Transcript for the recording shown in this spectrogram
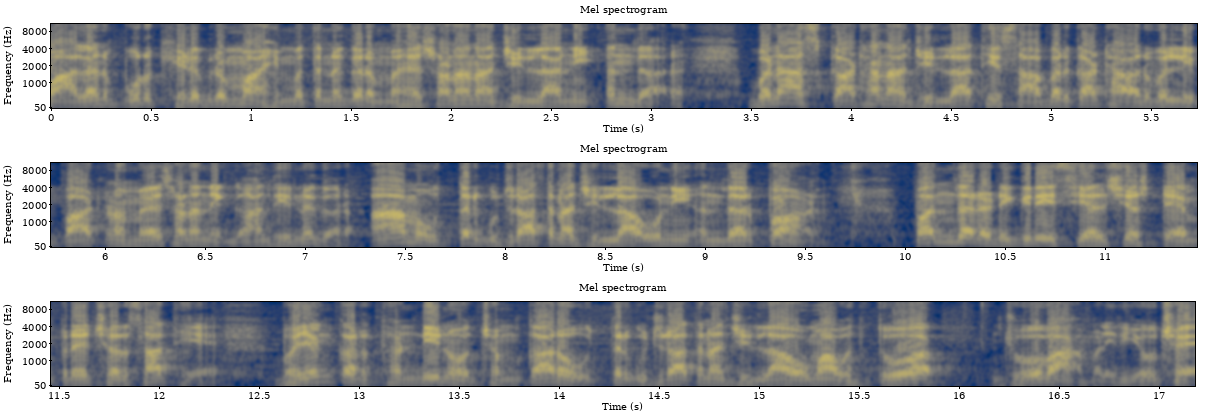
પાલનપુર, ખેડબ્રહ્મા, હિંમતનગર, મહેસાણાના જિલ્લાની અંદર, બનાસકાંઠાના જિલ્લાથી સાબરકાંઠા, અરવલ્લી, પાટણ મહેસાણા અને ગાંધીનગર, આમ ઉત્તર ગુજરાતના જિલ્લાઓની અંદર પણ પંદર ડિગ્રી સેલ્સિયસ ટેમ્પરેચર સાથે ભયંકર ઠંડીનો ચમકારો ઉત્તર ગુજરાતના જિલ્લાઓમાં વધતો જોવા મળી રહ્યો છે.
